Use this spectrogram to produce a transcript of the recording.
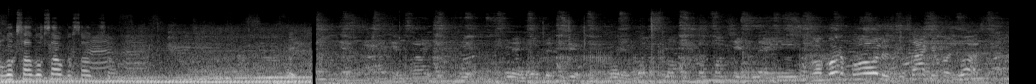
Saugok, saugok, saugok, saugok, saugok. O kur Paulius, jis sakė važiuos?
